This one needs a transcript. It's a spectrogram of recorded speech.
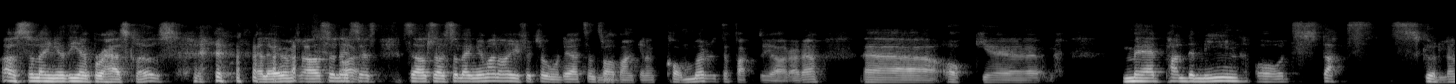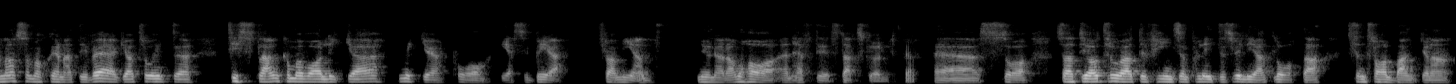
Ja, så länge the emperor has clothes. Eller hur? Ja, så, ja. så, så, så, så, länge man har ju förtroende att centralbankerna kommer de facto göra det. Uh, och uh, med pandemin och statsskulderna som har skenat iväg, jag tror inte Tyskland kommer vara lika mycket på ECB framgent nu när de har en häftig statsskuld. Ja. Uh, så, så att jag tror att det finns en politisk vilja att låta centralbankerna eh,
